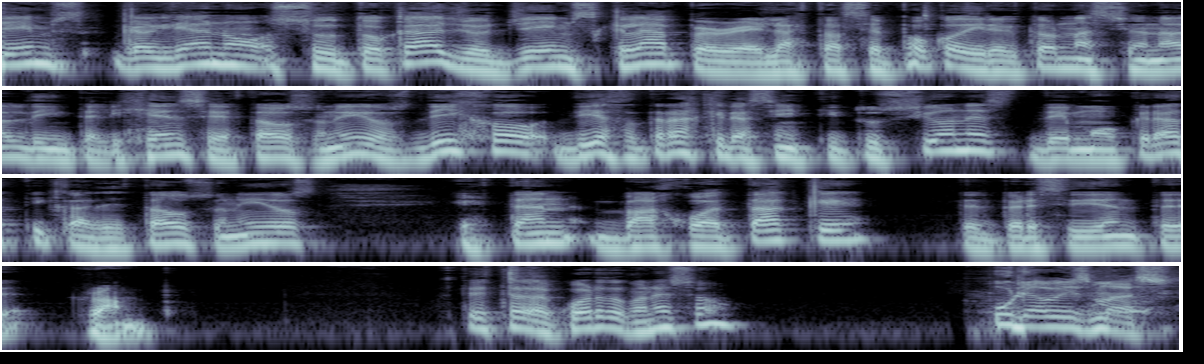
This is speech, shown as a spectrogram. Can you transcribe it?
James Gagliano, su tocayo, James Clapper, el hasta hace poco director nacional de inteligencia de Estados Unidos, dijo días atrás que las instituciones democráticas de Estados Unidos están bajo ataque del presidente Trump. ¿Usted está de acuerdo con eso? Una vez más,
